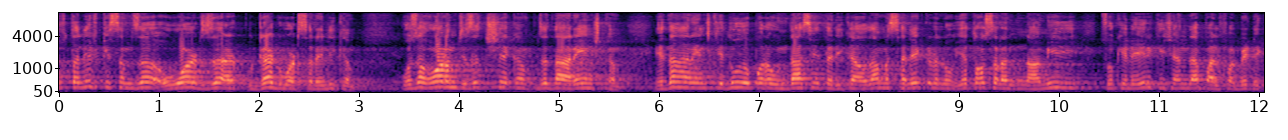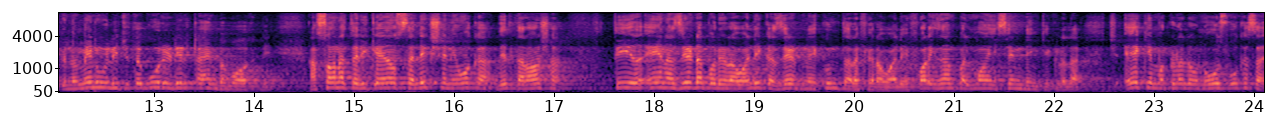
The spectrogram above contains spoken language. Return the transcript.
مختلف قسم ز ورډ ز ګډ ورډ سره لیکم او زه غواړم چې زه څه شی کوم زه دا ارینج کوم یا دغه ارینج کېدو لپاره همداسې طریقه او دا مسلې کړلو یا تاسو سره نامې دي څوک یې لهیر کړي چې همدا په الفابیټ کې نو مینولي چې ته ګورې ډېر ټایم به به واخلي اسانه طریقه یې سلیکشن یې وکړه دلته راشه تی ای نه زیډه پورې راولي که زیډ نه کوم طرف راولي فار ایگزامپل ما یې سینډینګ کې کړله چې ای کې مکړلو نو اوس وکسه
